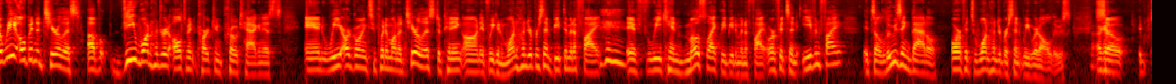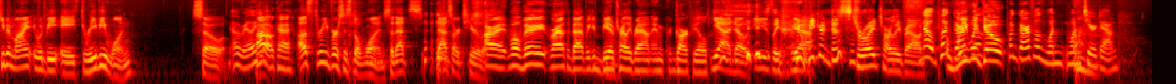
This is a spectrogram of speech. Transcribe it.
So we opened a tier list of the 100 ultimate cartoon protagonists, and we are going to put them on a tier list depending on if we can 100% beat them in a fight, if we can most likely beat them in a fight, or if it's an even fight, it's a losing battle, or if it's 100% we would all lose. So keep in mind, it would be a 3v1. So Oh, really? Oh, okay. us three versus the one. So that's that's our tier list. All right. Well, very right off the bat, we can beat up Charlie Brown and Garfield. Yeah, no, easily. Yeah. we could destroy Charlie Brown. No, put Garfield. We would go- Put Garfield one one tier down.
